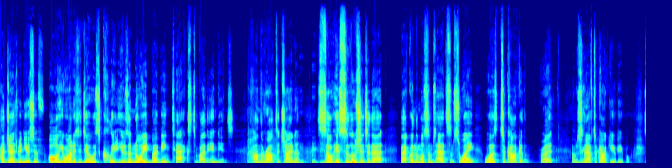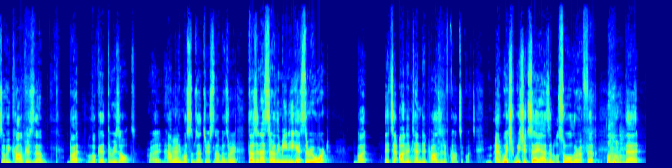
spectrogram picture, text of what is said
Hajjaj bin Yusuf, all he wanted to do was clear. He was annoyed by being taxed by the Indians on the route to China. So his solution to that, back when the Muslims had some sway, was to conquer them. Right? I'm just gonna have to conquer you people. So he conquers them, but look at the result. Right? How many Muslims enter Islam as a Right. doesn't necessarily mean he gets the reward, but it's an unintended positive consequence, and which we should say as an usul or a fiqh that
